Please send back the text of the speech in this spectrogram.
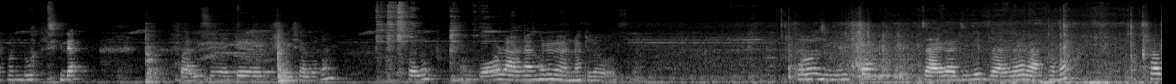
এখন বলছি না বালি সিমেন্টের শেষ হবে না। চলো বড় রান্নাঘরে রান্নাটার অবস্থা। কোনো জিনিসটা জায়গা, জিনিস জায়গায় রাখে না। সব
